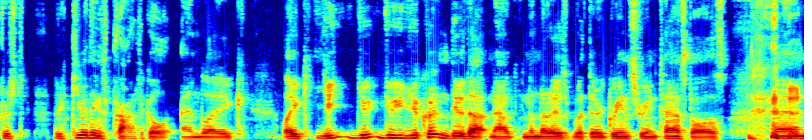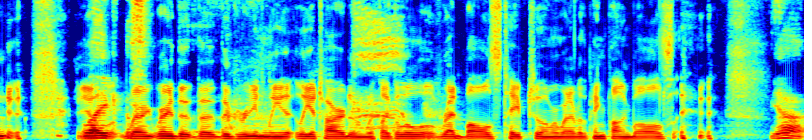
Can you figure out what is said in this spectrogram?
just keeping things practical and like like you, you you you couldn't do that now nowadays with their green screen tennis balls and Yeah, like wearing wearing the, the, the green le- leotard and with like the little red balls taped to them or whatever the ping pong balls Yeah,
